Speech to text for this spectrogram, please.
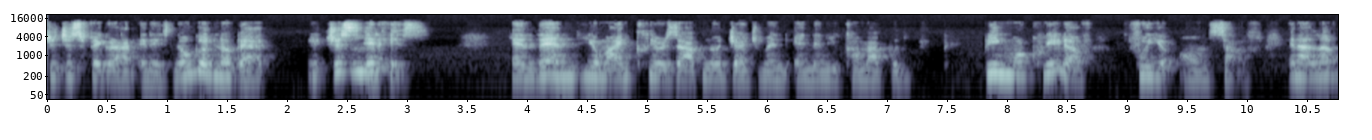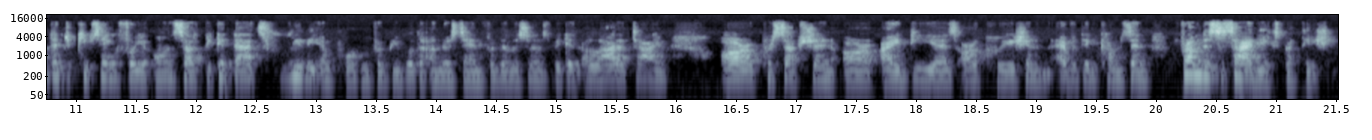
you just figure out it is. No good, no bad. It just Mm. it is. And then your mind clears up, no judgment, and then you come up with being more creative for your own self. And I love that you keep saying for your own self because that's really important for people to understand for the listeners because a lot of time our perception, our ideas, our creation, everything comes in from the society expectation.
